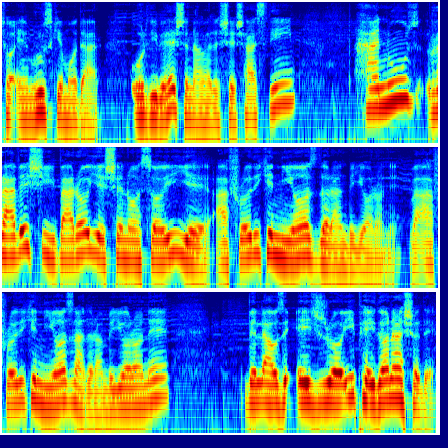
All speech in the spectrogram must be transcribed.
تا امروز که ما در اردیبهشت 96 هستیم هنوز روشی برای شناسایی افرادی که نیاز دارن به یارانه و افرادی که نیاز ندارن به یارانه به لحاظ اجرایی پیدا نشده.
